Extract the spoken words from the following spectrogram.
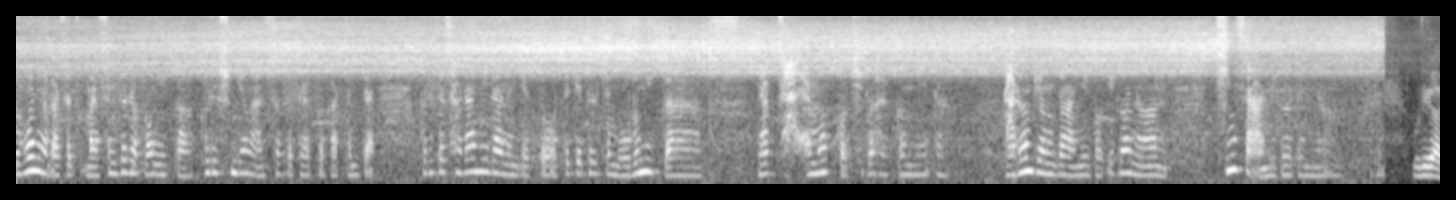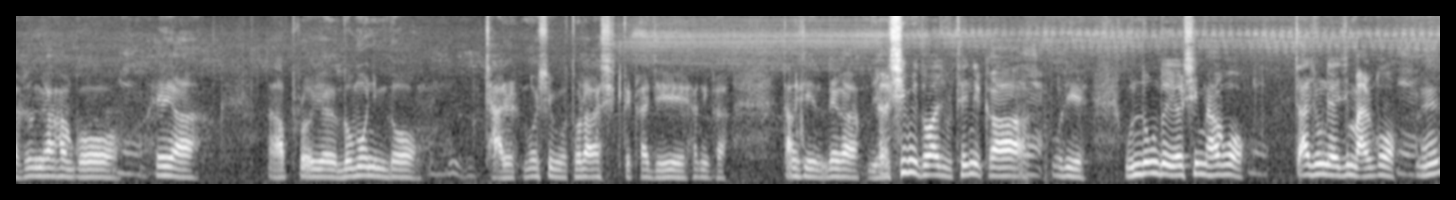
요번에 가서 말씀드려 보니까 그래 신경 안 써도 될 것 같은데 그래도 사람이라는 게 또 어떻게 될지 모르니까 약 잘 먹고 치료할 겁니다. 다른 병도 아니고 이거는 진짜 아니거든요. 우리가 건강하고 해야 앞으로 이 노모님도 잘 모시고 돌아가실 때까지 하니까 당신 내가 열심히 도와줄 테니까 네. 우리 운동도 열심히 하고 짜증 내지 말고 예? 예,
